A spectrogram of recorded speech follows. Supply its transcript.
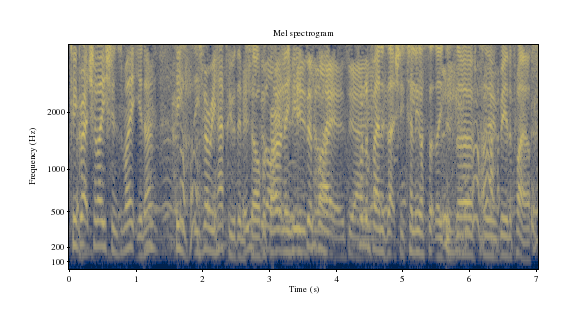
congratulations, mate. You know, he's he's very happy with himself. delighted, Apparently, he's, he's delighted. yeah, Fulham yeah, fan is actually telling us that they deserve to be in the playoffs.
